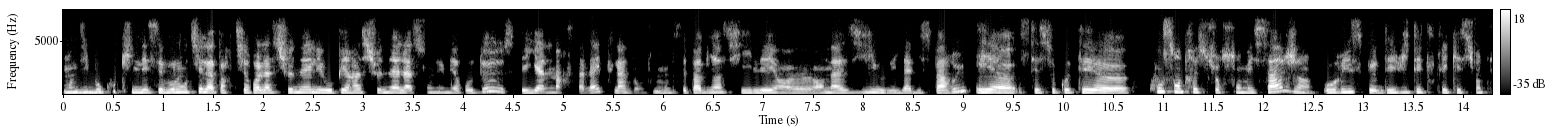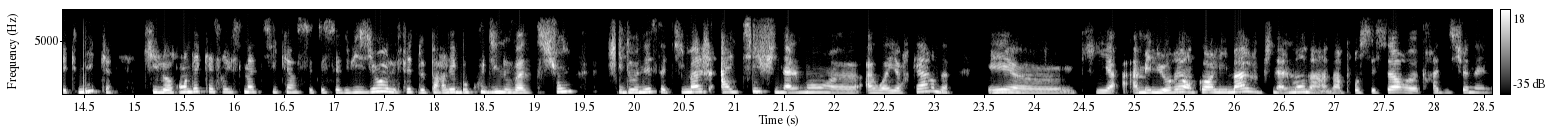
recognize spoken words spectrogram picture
On dit beaucoup qu'il laissait volontiers la partie relationnelle et opérationnelle à son numéro 2. C'était Yann Marsalek, là, dont on ne sait pas bien s'il est euh, en Asie ou il a disparu. Et euh, c'est ce côté concentré sur son message, au risque d'éviter toutes les questions techniques, qui le rendait charismatique. Hein. C'était cette vision et le fait de parler beaucoup d'innovation qui donnait cette image IT finalement euh, à Wirecard et euh, qui améliorait encore l'image finalement d'un processeur euh, traditionnel.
